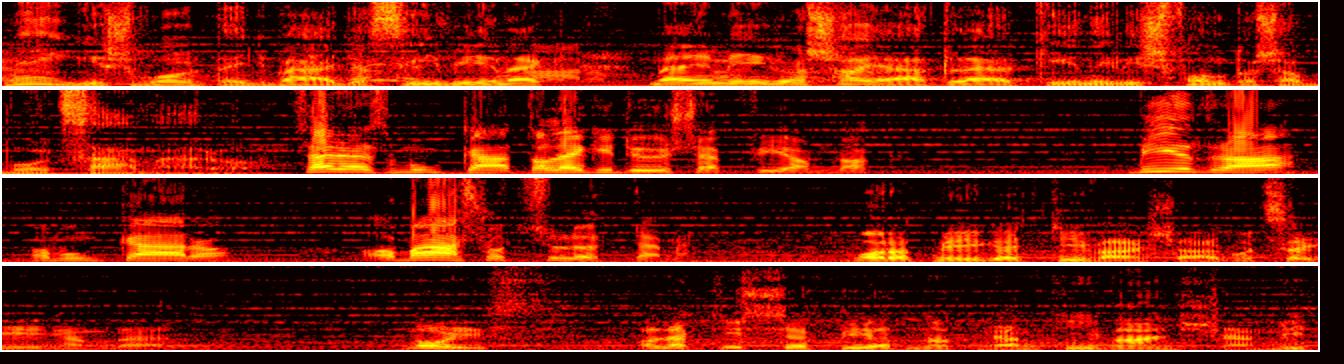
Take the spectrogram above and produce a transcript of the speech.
mégis volt egy vágy a szívének, mely még a saját lelkénél is fontosabb volt számára. Szerez munkát a legidősebb fiamnak, bíld rá a munkára a másodszülöttemet. Maradt még egy kívánságot, szegény ember. Nois, a legkisebb fiadnak nem kíván semmit?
